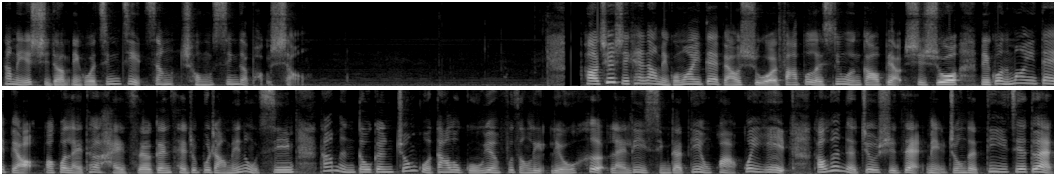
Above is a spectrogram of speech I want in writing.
那么也使得美国经济将重新的咆哮。好，确实看到美国贸易代表署发布了新闻稿，表示说，美国的贸易代表包括莱特海泽跟财政部长梅努钦，他们都跟中国大陆国务院副总理刘鹤来例行的电话会议，讨论的就是在美中的第一阶段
